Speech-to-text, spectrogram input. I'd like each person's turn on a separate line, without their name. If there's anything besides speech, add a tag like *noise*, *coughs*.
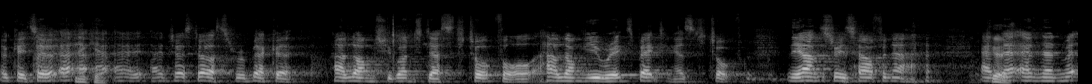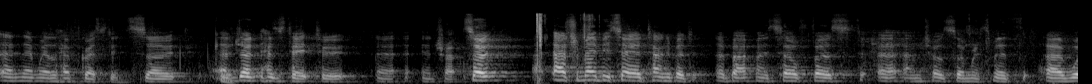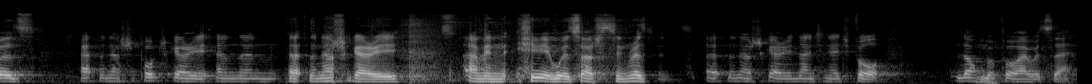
Okay, so I, I, I, just asked Rebecca how long she wanted us to talk for, how long you were expecting us to talk for. The answer is half an hour. *laughs* And, and, then, and then we'll have questions. So uh, and don't hesitate to uh, uh interrupt. So uh, I should maybe say a tiny bit about myself first. Uh, I'm Charles Saumarez Smith. I was at the National Portrait Gallery and then at the National Gallery. I mean, Hughie was artist in residence at the National Gallery in 1984, long before I was there.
